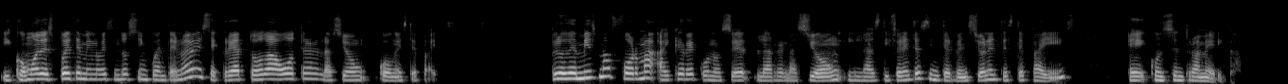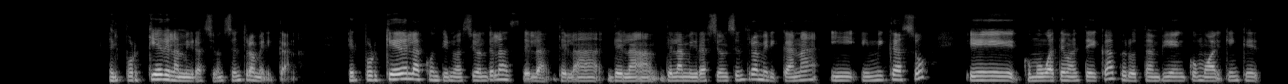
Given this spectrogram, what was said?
y cómo después de 1959 se crea toda otra relación con este país. Pero de misma forma hay que reconocer la relación y las diferentes intervenciones de este país eh, con Centroamérica. El porqué de la migración centroamericana, el porqué de la continuación de, las, de, la, de, la, de, la, de la migración centroamericana y en mi caso eh, como guatemalteca, pero también como alguien que,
